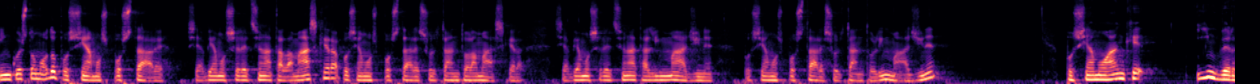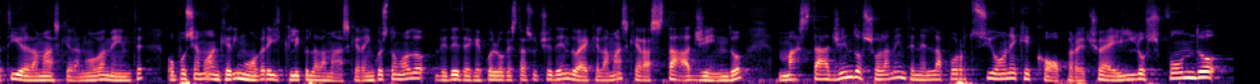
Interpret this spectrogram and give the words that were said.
e in questo modo possiamo spostare, se abbiamo selezionata la maschera possiamo spostare soltanto la maschera, se abbiamo selezionata l'immagine possiamo spostare soltanto l'immagine, possiamo anche invertire la maschera nuovamente o possiamo anche rimuovere il clip dalla maschera. In questo modo vedete che quello che sta succedendo è che la maschera sta agendo, ma sta agendo solamente nella porzione che copre, cioè lo sfondo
